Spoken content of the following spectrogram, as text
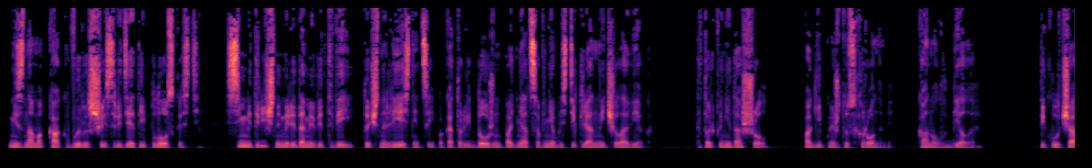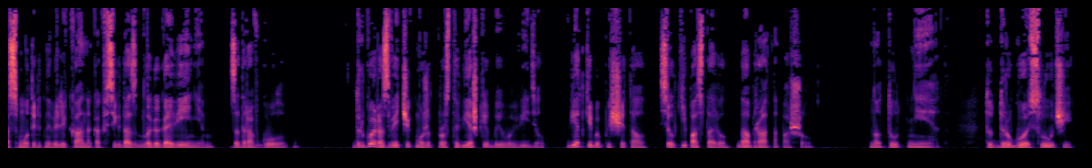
Незнамо как выросшие среди этой плоскости, симметричными рядами ветвей, точно лестницей, по которой должен подняться в небо стеклянный человек. Ты только не дошел, погиб между схронами, канул в белое. Тыкулча смотрит на великана, как всегда, с благоговением, задрав голову. Другой разведчик, может, просто вешкой бы его видел, ветки бы посчитал, селки поставил, да обратно пошел. Но тут нет. Тут другой случай.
